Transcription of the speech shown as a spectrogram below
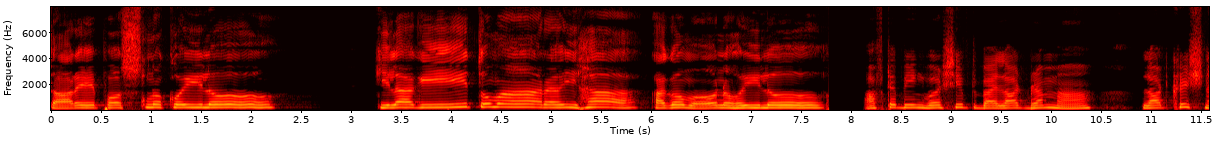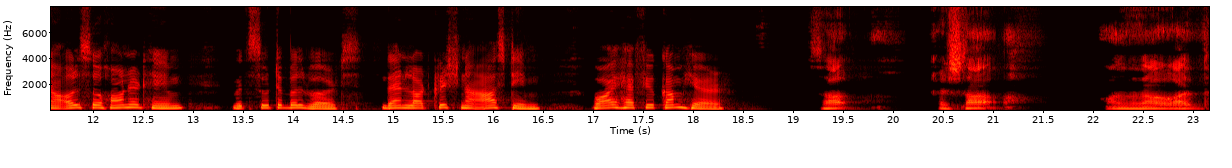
তারে প্রশ্ন কইল কি লাগি তোমার ইহা আগমন হইল After being worshipped by Lord Brahma, Lord Krishna also honored him with suitable words. Then Lord Krishna asked him, Why have you come here? So Krishna wanted to know what,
